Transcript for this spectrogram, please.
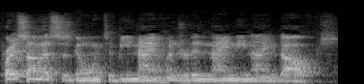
Price on this is going to be $999.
